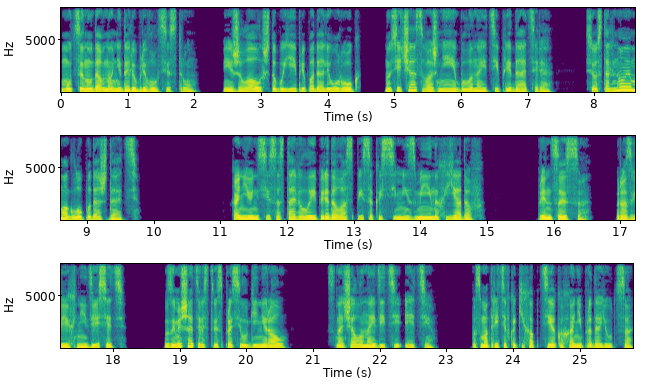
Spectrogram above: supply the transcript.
Му Цину давно недолюбливал сестру и желал, чтобы ей преподали урок, но сейчас важнее было найти предателя — все остальное могло подождать. Хань Юньси составила и передала список из семи змеиных ядов. «Принцесса, разве их не десять?» В замешательстве спросил генерал. «Сначала найдите эти. Посмотрите, в каких аптеках они продаются.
